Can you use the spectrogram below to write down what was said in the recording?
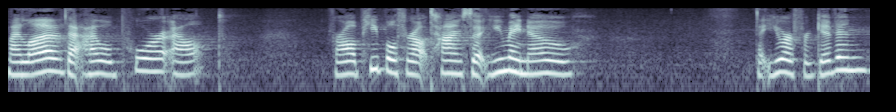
my love that I will pour out for all people throughout time so that you may know that you are forgiven,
